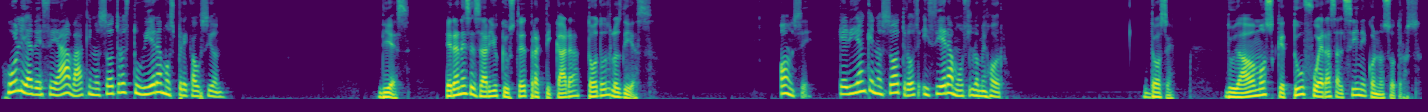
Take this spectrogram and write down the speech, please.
Julia deseaba que nosotros tuviéramos precaución. 10. Era necesario que usted practicara todos los días. 11. Querían que nosotros hiciéramos lo mejor. 12. Dudábamos que tú fueras al cine con nosotros.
